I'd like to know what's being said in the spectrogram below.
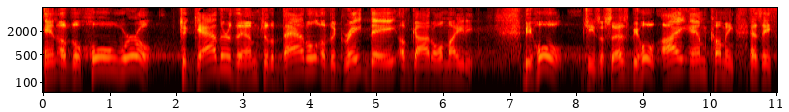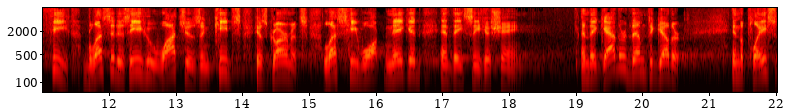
and of the whole world to gather them to the battle of the great day of God Almighty. Behold, Jesus says, Behold, I am coming as a thief. Blessed is he who watches and keeps his garments, lest he walk naked and they see his shame. And they gathered them together in the place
